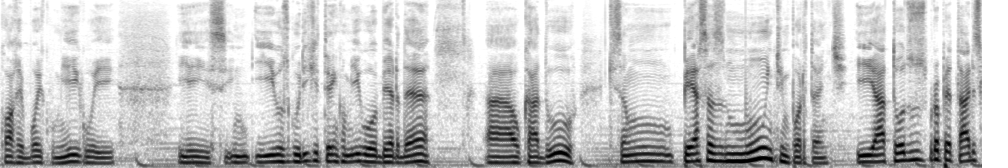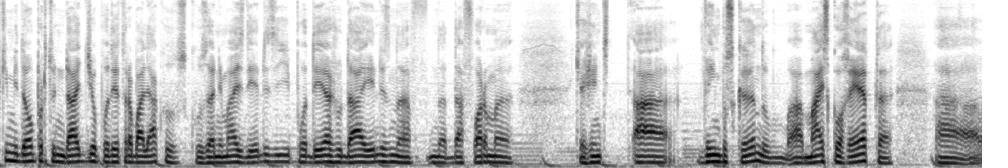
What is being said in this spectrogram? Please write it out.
corre boi comigo e. E, e, os guri que tem comigo, o Berdan, ao Cadu, que são peças muito importantes. E a todos os proprietários que me dão a oportunidade de eu poder trabalhar com os, com os animais deles e poder ajudar eles na, na da forma que a gente a, vem buscando, a mais correta, a,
